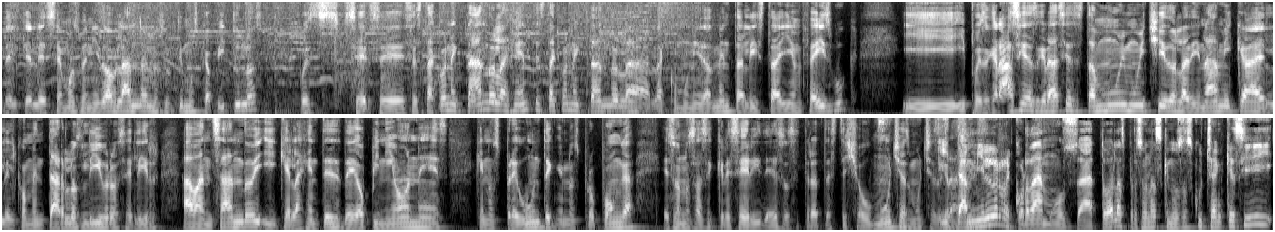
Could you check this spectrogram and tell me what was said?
del que les hemos venido hablando en los últimos capítulos. Pues se, se- se está conectando la gente, está conectando la, la comunidad mentalista ahí en Facebook. Y, y pues gracias, gracias, está muy muy chido la dinámica, el, el comentar los libros, el ir avanzando y que la gente dé opiniones, que nos pregunte, que nos proponga, eso nos hace crecer y de eso se trata este show. Muchas, muchas Y gracias. también les recordamos a todas las personas que nos escuchan que si,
